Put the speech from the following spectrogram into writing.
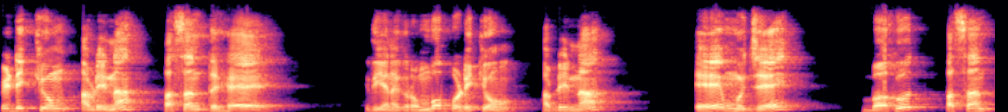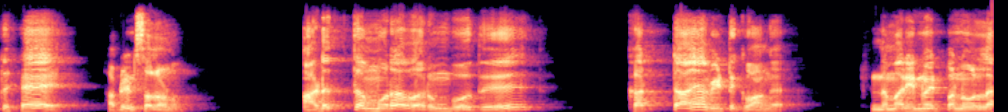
பிடிக்கும் அப்படின்னா பசந்த் ஹே. இது எனக்கு ரொம்ப பிடிக்கும் அப்படின்னா ஏ முஜே பகுத் பசந்த் ஹே அப்படின்னு சொல்லணும். அடுத்த முறை வரும்போது கட்டாயம் வீட்டுக்கு வாங்க. இந்த மாதிரி இன்வைட் பண்ணுவோம்ல?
